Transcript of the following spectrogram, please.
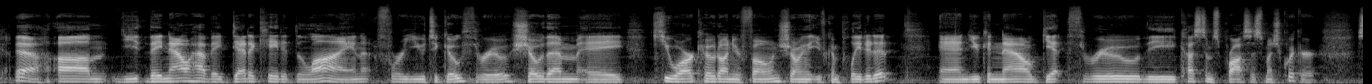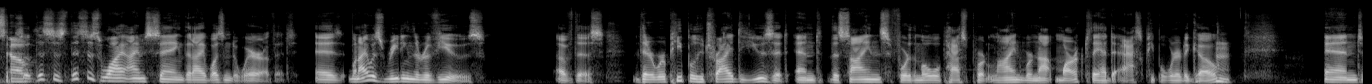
Yeah. Yeah. Um, y- they now have a dedicated line for you to go through, show them a QR code on your phone showing that you've completed it. And you can now get through the customs process much quicker. So, So this is this is why I'm saying that I wasn't aware of it. As when I was reading the reviews of this, there were people who tried to use it, and the signs for the mobile passport line were not marked. They had to ask people where to go. And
